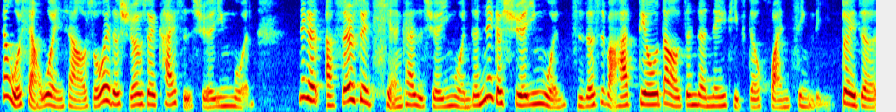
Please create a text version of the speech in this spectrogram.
但我想问一下，所谓的十二岁开始学英文。那个啊，十二岁前开始学英文的那个学英文，指的是把它丢到真的 native 的环境里，对着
